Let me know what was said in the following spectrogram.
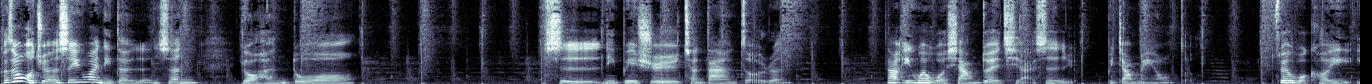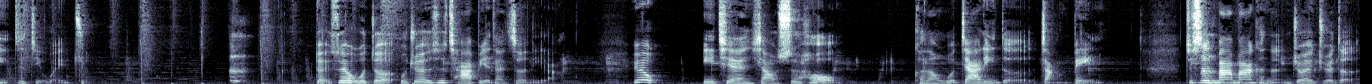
可是我觉得是因为你的人生有很多是你必须承担的责任，那因为我相对起来是比较没有的，所以我可以以自己为主。嗯，对，所以我的我觉得是差别在这里啦。因为以前小时候，可能我家里的长辈就是妈妈可能就会觉得，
